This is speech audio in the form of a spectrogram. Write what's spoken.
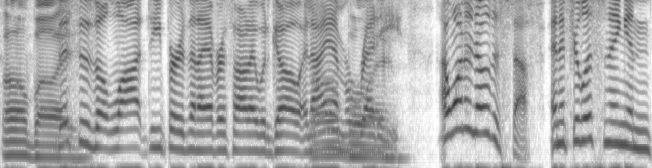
Oh boy, this is a lot deeper than I ever thought I would go, and I Oh, am boy. ready. I want to know this stuff. And if you're listening and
